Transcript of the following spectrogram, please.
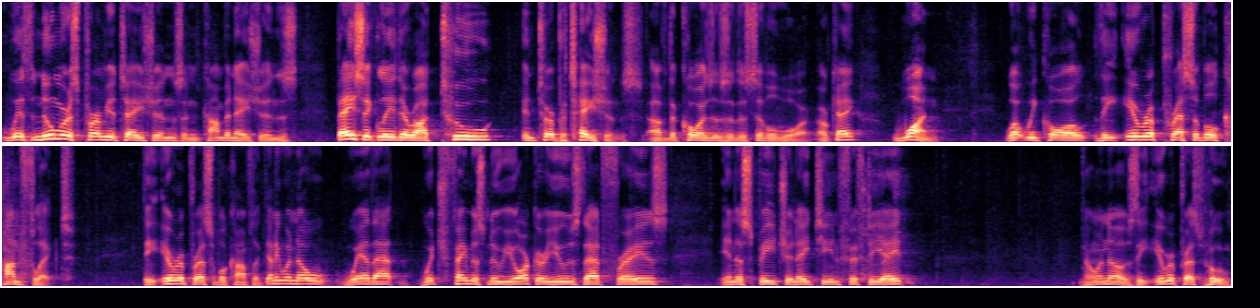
with numerous permutations and combinations, basically there are two interpretations of the causes of the Civil War, okay? One, what we call the irrepressible conflict. The irrepressible conflict. Anyone know where that, which famous New Yorker used that phrase in a speech in 1858? No one knows. The irrepressible, who?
